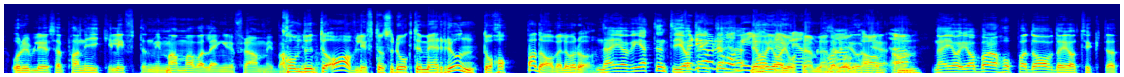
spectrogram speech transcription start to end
Och det blev så här panik i liften. Min mamma var längre fram i backen. Kom du inte av liften så du åkte med runt och hoppade av, eller vadå? Nej, jag vet inte. Jag För det har Roger här... Det har jag gjort gjort nämligen. Har du gjort gång. det? Ja. Mm. Nej, jag, jag bara hoppade av där jag tyckte att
